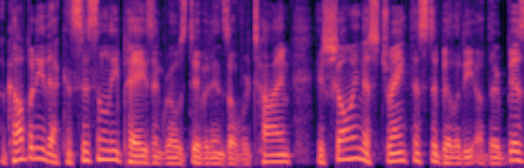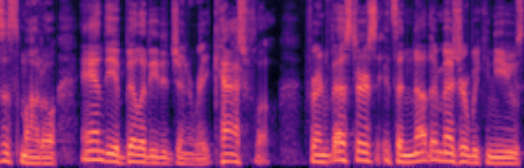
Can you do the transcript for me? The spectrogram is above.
A company that consistently pays and grows dividends over time is showing a strength and stability of their business model and the ability to generate cash flow. For investors, it's another measure we can use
